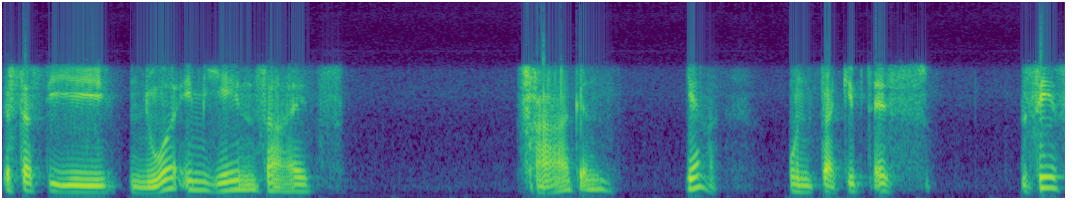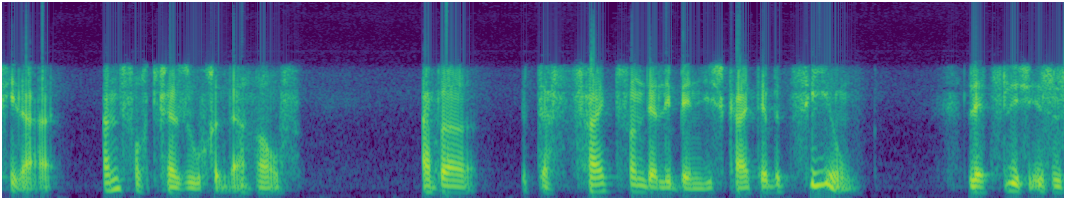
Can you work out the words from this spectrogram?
Ist das die nur im Jenseits? Fragen? Ja. Und da gibt es sehr viele Antwortversuche darauf. Aber das zeigt von der Lebendigkeit der Beziehung. Letztlich ist es,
